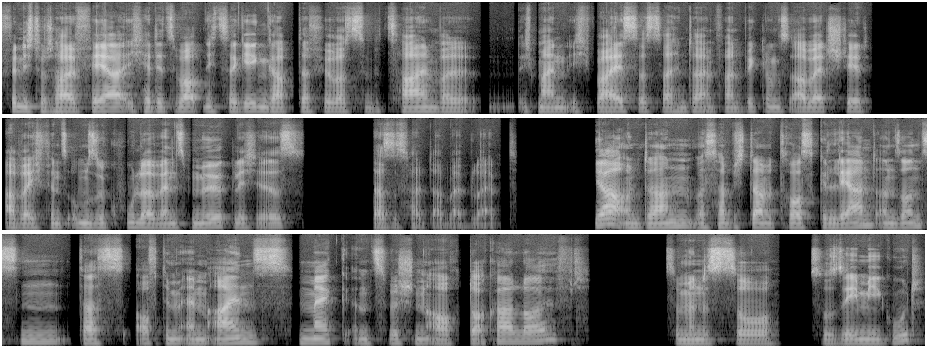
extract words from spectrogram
finde ich total fair. Ich hätte jetzt überhaupt nichts dagegen gehabt, dafür was zu bezahlen, weil ich meine, ich weiß, dass dahinter einfach Entwicklungsarbeit steht. Aber ich finde es umso cooler, wenn es möglich ist, dass es halt dabei bleibt. Ja, und dann, was habe ich damit draus gelernt? Ansonsten, dass auf dem M1 Mac inzwischen auch Docker läuft. Zumindest so, so semi-gut.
